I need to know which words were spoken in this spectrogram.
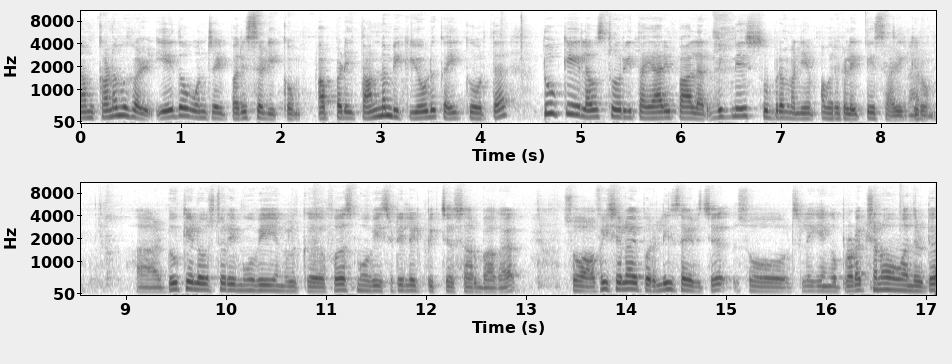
நம் கனவுகள் ஏதோ ஒன்றை பரிசளிக்கும். அப்படி தன்னம்பிக்கையோடு கைகோர்த்த டூ கே லவ் ஸ்டோரி தயாரிப்பாளர் விக்னேஷ் சுப்பிரமணியம் அவர்களை பேச அழைக்கிறோம். Two K love story movie எங்களுக்கு first movie city light pictures சார்பாக. ஸோ அஃபிஷியலாக இப்போ ரிலீஸ் ஆயிடுச்சு. ஸோ இட்ஸ் லைக் எங்கள் ப்ரொடக்ஷனும் வந்துட்டு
